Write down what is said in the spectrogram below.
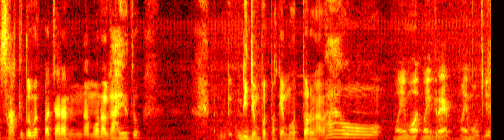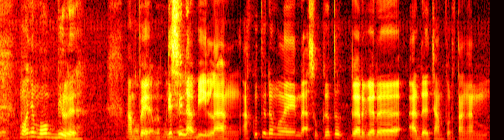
sakit loh mat pacaran sama orang kaya Di- dijemput pakai motor nggak mau maunya mau maunya grab maunya mobil maunya mobil ya sampai dia sih nggak bilang aku tuh udah mulai nggak suka tuh gara-gara ada campur tangan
